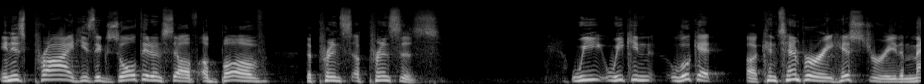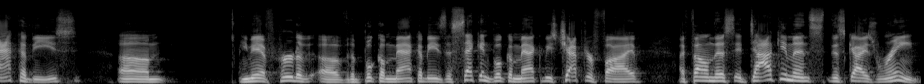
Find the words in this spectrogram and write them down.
In his pride, he's exalted himself above the prince of princes. We, we can look at uh, contemporary history, the Maccabees. Um, you may have heard of, of the book of Maccabees, the second book of Maccabees, chapter 5. I found this. It documents this guy's reign.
